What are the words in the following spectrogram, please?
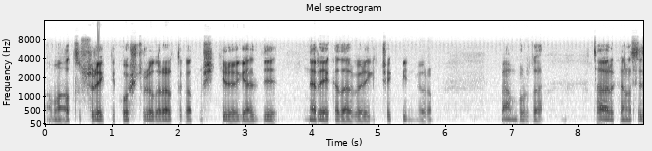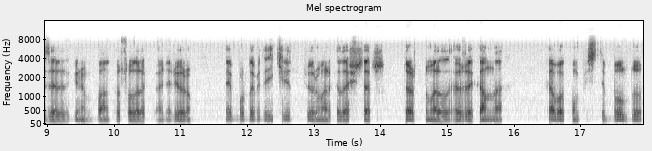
ama atı sürekli koşturuyorlar artık 62 kiloya geldi. Nereye kadar böyle gidecek bilmiyorum. Ben burada Tarıkan'ı sizlere günün bankosu olarak öneriyorum. Ve burada bir de ikili tutuyorum arkadaşlar. 4 numaralı Özekan'la Kabakum pisti buldu.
